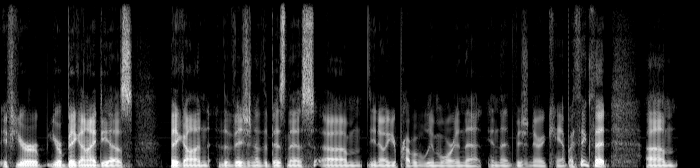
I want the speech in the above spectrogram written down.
if you're you're big on ideas, big on the vision of the business, um, you know, you're probably more in that in that visionary camp. I think that, um,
